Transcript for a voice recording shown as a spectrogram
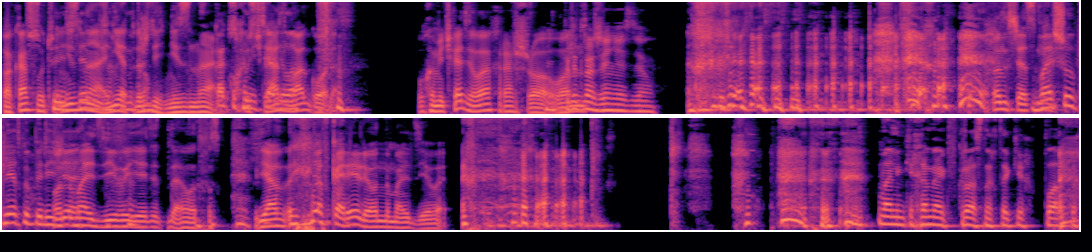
Пока случайно. не знаю. Нет, подожди, не знаю. Как у хомячка Спустя дела? два года. У хомячка дела хорошо. Он, Предложение сделал. он сейчас большую клетку он на переезжает. Мальдивы едет на отпуск. Я, я в Карелии, он на Мальдивы. Маленький хомяк в красных таких плавках.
